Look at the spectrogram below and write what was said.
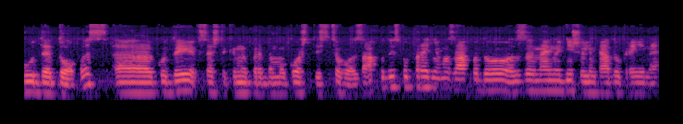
Буде допис, е, куди все ж таки ми передамо кошти з цього заходу, з попереднього заходу з найнуднішої олімпіади України.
